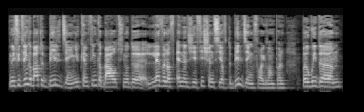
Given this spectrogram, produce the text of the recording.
you know, if you think about a building, you can think about you know the level of energy efficiency of the building, for example. But with um,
